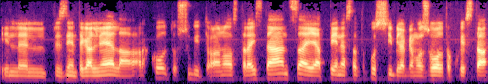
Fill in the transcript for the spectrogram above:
il, il, presidente Gallinella ha raccolto subito la nostra istanza e appena è stato possibile abbiamo svolto questa,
